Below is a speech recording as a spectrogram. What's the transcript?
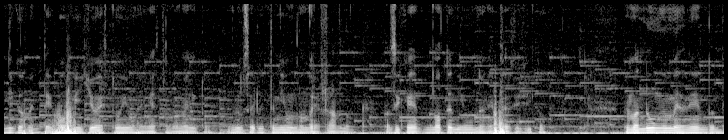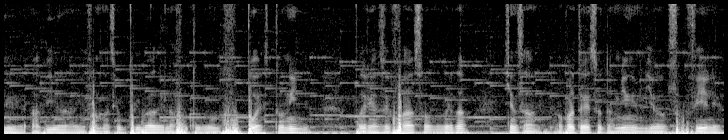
Únicamente Bobby y yo estuvimos en este momento. El usuario tenía un nombre random, así que no tenía uno en específico. Me mandó un MD en donde había información privada de la foto de un supuesto niño. Podría ser falso verdad, quién sabe. Aparte de eso también envió su filia,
